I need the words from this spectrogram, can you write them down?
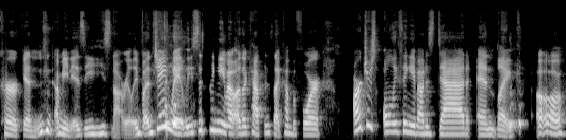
Kirk, and I mean, is he? He's not really, but Janeway at least is thinking about other captains that come before. Archer's only thinking about his dad, and like, oh,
